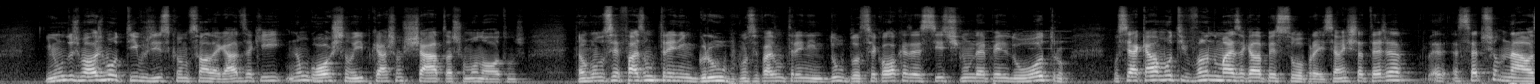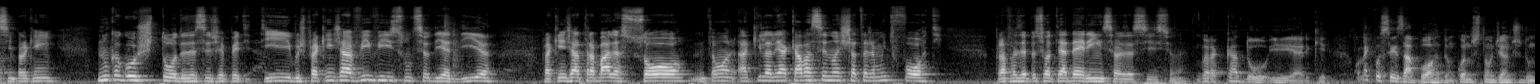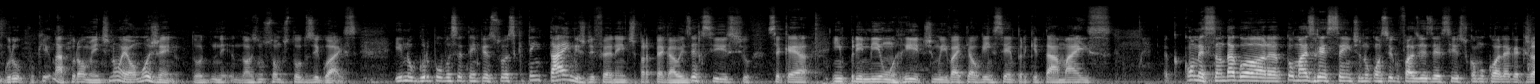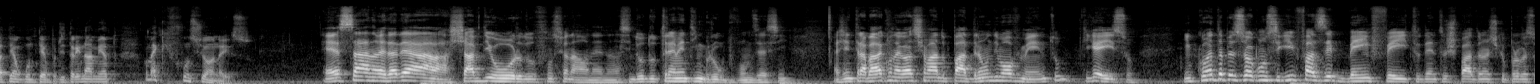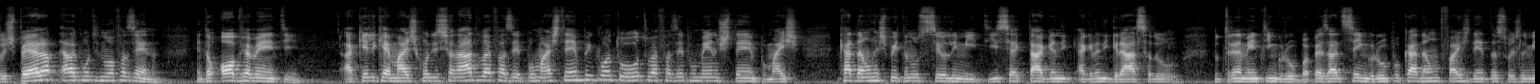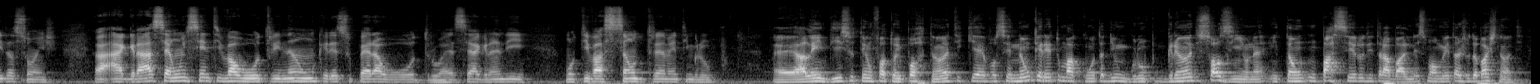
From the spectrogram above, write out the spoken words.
E um dos maiores motivos disso, quando são alegados, é que não gostam ir porque acham chato, acham monótonos. Então, quando você faz um treino em grupo, quando você faz um treino em dupla, você coloca exercícios que um depende do outro, você acaba motivando mais aquela pessoa para isso. É uma estratégia excepcional, assim, para quem nunca gostou de exercícios repetitivos, para quem já vive isso no seu dia a dia, para quem já trabalha só. Então, aquilo ali acaba sendo uma estratégia muito forte para fazer a pessoa ter aderência ao exercício, né? Agora, Cadu e Eric, como é que vocês abordam quando estão diante de um grupo que naturalmente não é homogêneo, todo, nós não somos todos iguais. E no grupo você tem pessoas que têm times diferentes para pegar o exercício, você quer imprimir um ritmo e vai ter alguém sempre que está mais começando agora, estou mais recente, não consigo fazer exercício como colega que já tem algum tempo de treinamento. Como é que funciona isso? Essa, na verdade, é a chave de ouro do funcional, né? Assim, do, do treinamento em grupo, vamos dizer assim. A gente trabalha com um negócio chamado padrão de movimento. O que, que é isso? Enquanto a pessoa conseguir fazer bem feito dentro dos padrões que o professor espera, ela continua fazendo. Então, obviamente, aquele que é mais condicionado vai fazer por mais tempo, enquanto o outro vai fazer por menos tempo, mas cada um respeitando o seu limite. Isso é que está a grande, a grande graça do, do treinamento em grupo. Apesar de ser em grupo, cada um faz dentro das suas limitações. A, a graça é um incentivar o outro e não um querer superar o outro. Essa é a grande motivação do treinamento em grupo. É, além disso, tem um fator importante que é você não querer tomar conta de um grupo grande sozinho, né? Então, um parceiro de trabalho nesse momento ajuda bastante.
